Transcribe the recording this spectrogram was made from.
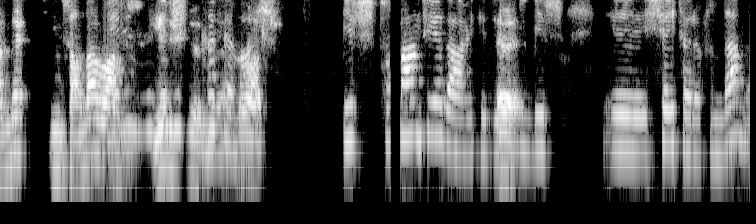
de insanlar vardır Denizli'de diye bir düşünüyorum. kafe yani. var. Bir toplantıya davet edildim Evet. bir e, şey tarafından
